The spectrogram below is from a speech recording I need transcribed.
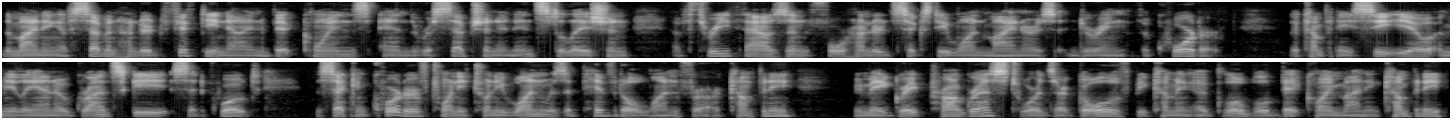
the mining of 759 bitcoins, and the reception and installation of 3,461 miners during the quarter. The company's CEO Emiliano Grodzki said, quote, The second quarter of 2021 was a pivotal one for our company. We made great progress towards our goal of becoming a global Bitcoin mining company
